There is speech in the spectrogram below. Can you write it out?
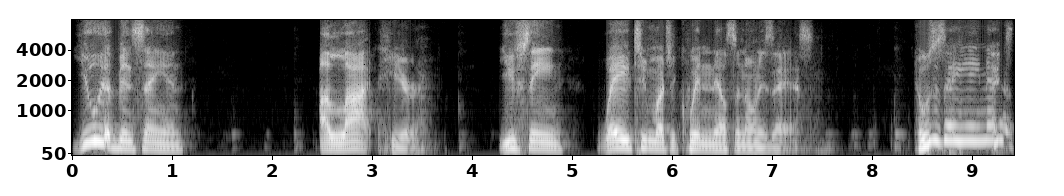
You have been saying a lot here. You've seen way too much of Quenton Nelson on his ass. Who's to say he ain't next?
